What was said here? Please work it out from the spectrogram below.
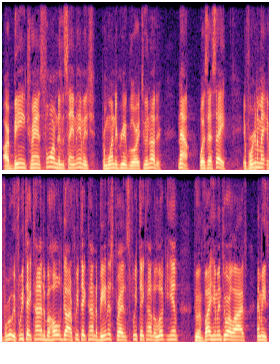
are being transformed in the same image from one degree of glory to another. Now, what does that say? If we're gonna make, if, we if we take time to behold God, if we take time to be in His presence, if we take time to look at Him, to invite Him into our lives, that means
